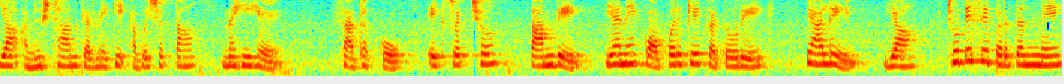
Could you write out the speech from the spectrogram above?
या अनुष्ठान करने की आवश्यकता नहीं है। साधक को एक स्वच्छ तांबे यानी कॉपर के कटोरे, प्याले या छोटे से बर्तन में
